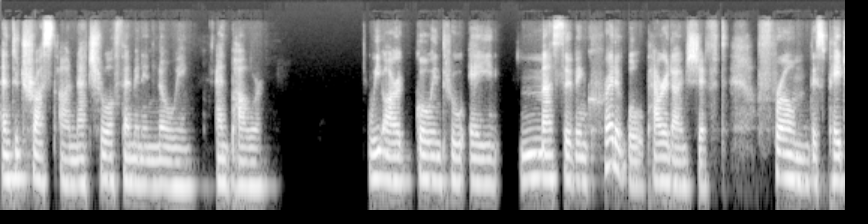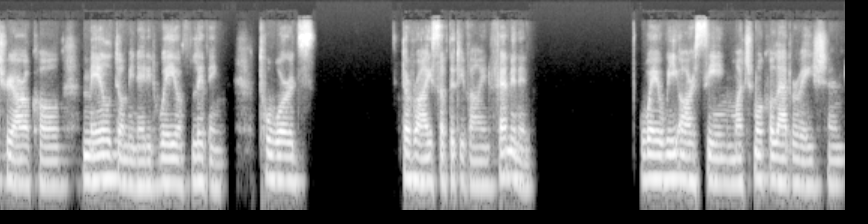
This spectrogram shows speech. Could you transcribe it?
and to trust our natural feminine knowing and power. We are going through a massive, incredible paradigm shift from this patriarchal, male dominated way of living towards the rise of the divine feminine, where we are seeing much more collaboration,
